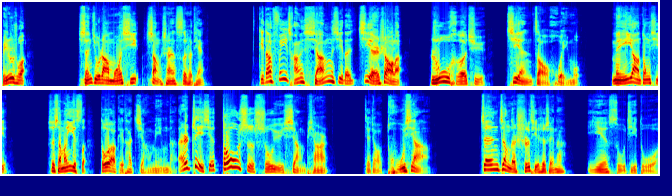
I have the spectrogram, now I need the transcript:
比如说，神就让摩西上山四十天，给他非常详细的介绍了如何去建造会幕。每一样东西是什么意思，都要给他讲明的，而这些都是属于相片儿，这叫图像。真正的实体是谁呢？耶稣基督。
